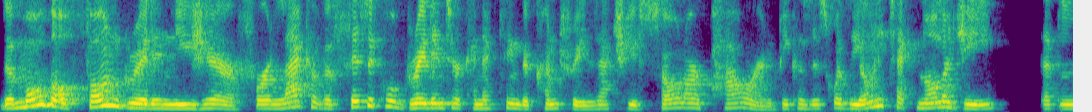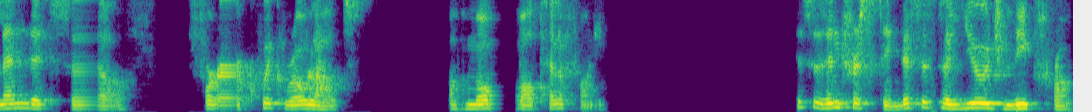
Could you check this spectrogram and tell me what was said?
The mobile phone grid in Niger, for lack of a physical grid interconnecting the country, is actually solar powered because this was the only technology that lent itself for a quick rollout of mobile telephony. This is interesting. This is a huge leapfrog.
